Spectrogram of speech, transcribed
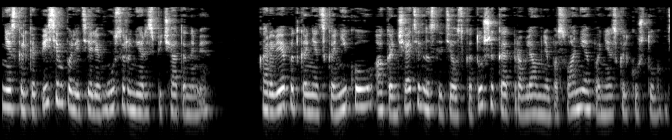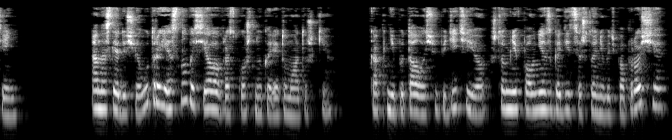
Несколько писем полетели в мусор нераспечатанными. Корве под конец каникул окончательно слетел с катушек и отправлял мне послания по нескольку штук в день. А на следующее утро я снова села в роскошную карету матушки. Как ни пыталась убедить ее, что мне вполне сгодится что-нибудь попроще,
